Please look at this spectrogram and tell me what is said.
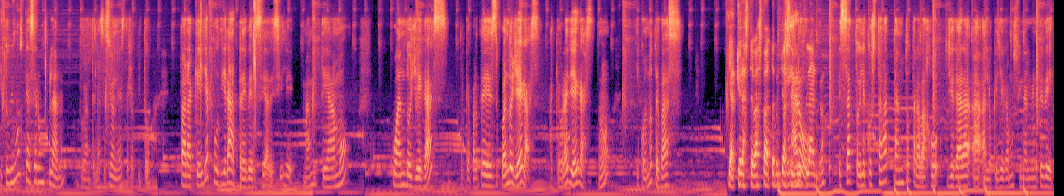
Y tuvimos que hacer un plan durante las sesiones, te repito, para que ella pudiera atreverse a decirle, mami, te amo, cuándo llegas, porque aparte es cuándo llegas, a qué hora llegas, ¿no? Y cuándo te vas. Y a qué horas te vas para también hacer el plan, ¿no? Exacto, y le costaba tanto trabajo llegar a, lo que llegamos finalmente de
